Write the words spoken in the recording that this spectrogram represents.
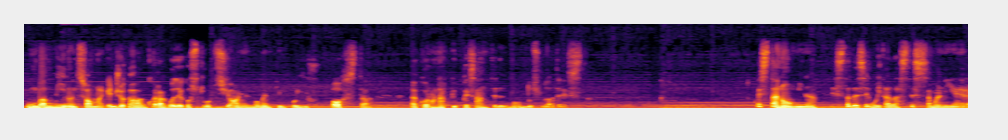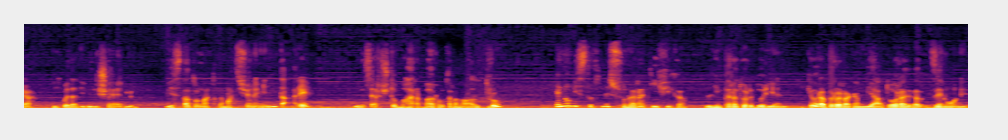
Un bambino, insomma, che giocava ancora con le costruzioni nel momento in cui gli fu posta la corona più pesante del mondo sulla testa. Questa nomina è stata eseguita alla stessa maniera di quella di Glicerio. Vi è stata un'acclamazione militare, un esercito barbaro tra l'altro, e non vi è stata nessuna ratifica dell'imperatore d'Oriente, che ora però era cambiato, ora era Zenone.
